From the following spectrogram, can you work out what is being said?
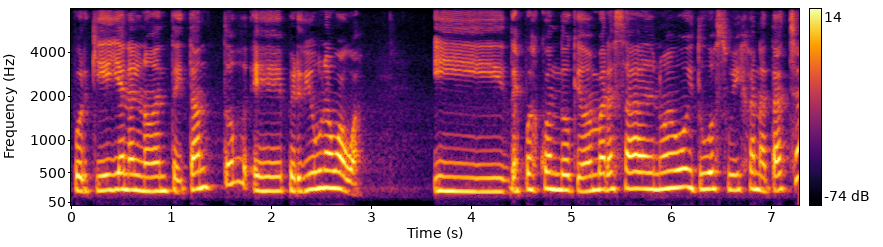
porque ella en el noventa y tanto eh, perdió una guagua. Y después cuando quedó embarazada de nuevo y tuvo su hija Natacha,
